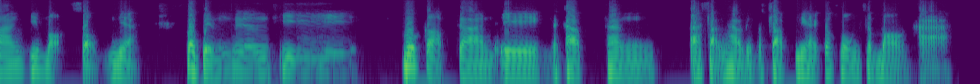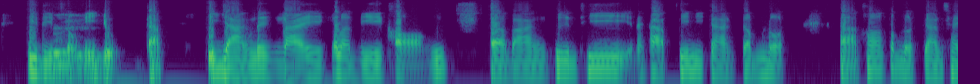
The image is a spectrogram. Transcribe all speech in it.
ตั้งที่เหมาะสมเนี่ย ก็เป็นเรื่องที่ผู้ประกอบการเองนะครับ ทางอสังหาริมทรัพย์เนี่ยก็คงจะมองหาที่ดินตรงนี้อยู่ครับ อีกอย่างหนึ่งในกรณีของเอ่อบางพื้นที่นะครับ ที่มีการกำหนดอ่าข้อกำหนดการใช้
